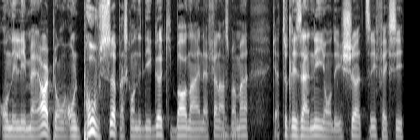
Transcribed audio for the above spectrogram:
on est les meilleurs, puis on, on le prouve ça parce qu'on est des gars qui battent dans la NFL en ce moment, qu'à toutes les années, ils ont des shots, tu sais, fait que c'est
